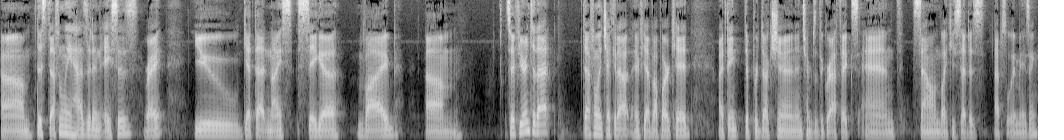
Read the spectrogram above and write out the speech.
um, this definitely has it in Aces, right? You get that nice Sega vibe. Um, so if you're into that, definitely check it out. And if you have Apple Arcade, I think the production in terms of the graphics and sound, like you said, is absolutely amazing.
